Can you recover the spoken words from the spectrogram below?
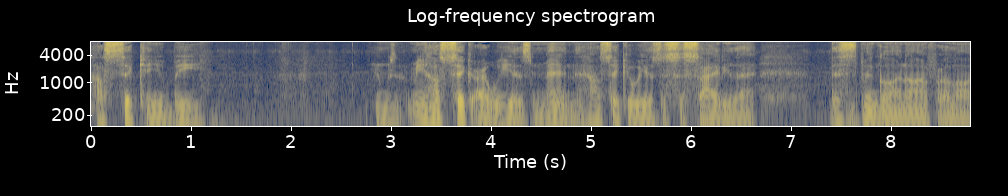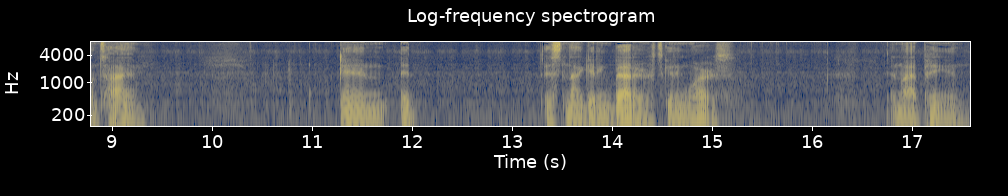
how sick can you be? I mean, how sick are we as men? How sick are we as a society that this has been going on for a long time? And it it's not getting better, it's getting worse. In my opinion.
